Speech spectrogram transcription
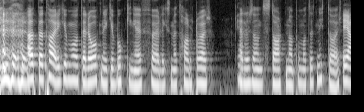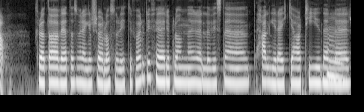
at jeg tar ikke imot eller åpner ikke bookinger før liksom et halvt år. Ja. Eller sånn starten av på en måte et nytt år. ja. For da vet jeg som regel sjøl også litt i forhold til ferieplaner, eller hvis det er helger jeg ikke har tid, eller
